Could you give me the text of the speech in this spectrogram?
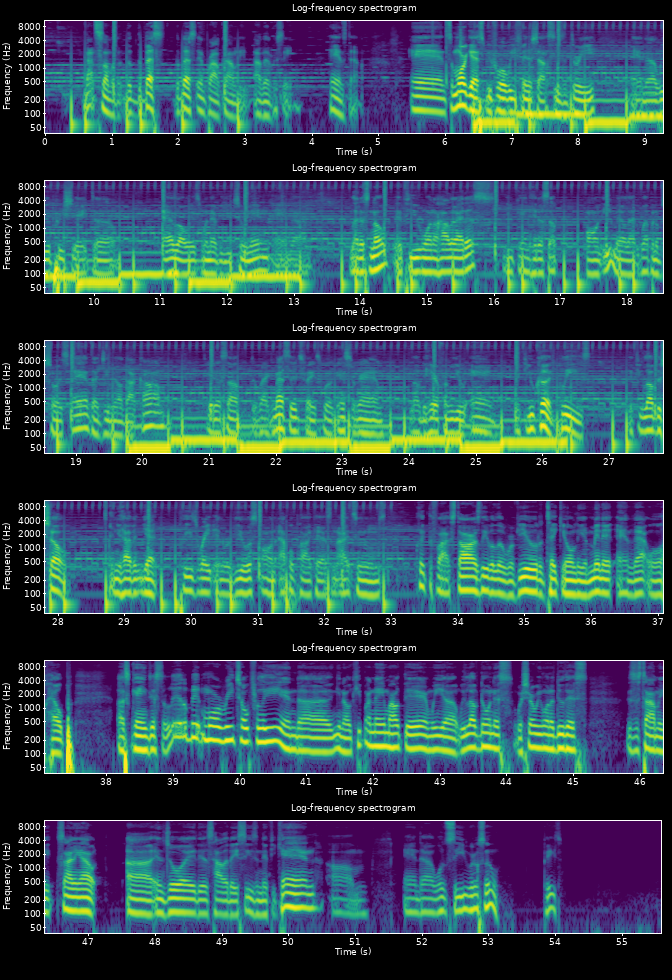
not some of them, the, the best, the best improv comedy I've ever seen, hands down. And some more guests before we finish out season three. And uh, we appreciate, uh, as always, whenever you tune in. And uh, let us know if you want to holler at us. You can hit us up on email at weaponofchoicefans at gmail.com. Hit us up, direct message, Facebook, Instagram. Love to hear from you. And you could, please, if you love the show and you haven't yet, please rate and review us on Apple Podcasts and iTunes. Click the five stars, leave a little review. It'll take you only a minute, and that will help us gain just a little bit more reach, hopefully, and uh, you know keep our name out there. And we uh, we love doing this. We're sure we want to do this. This is Tommy signing out. Uh, enjoy this holiday season if you can, um, and uh, we'll see you real soon. Peace.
